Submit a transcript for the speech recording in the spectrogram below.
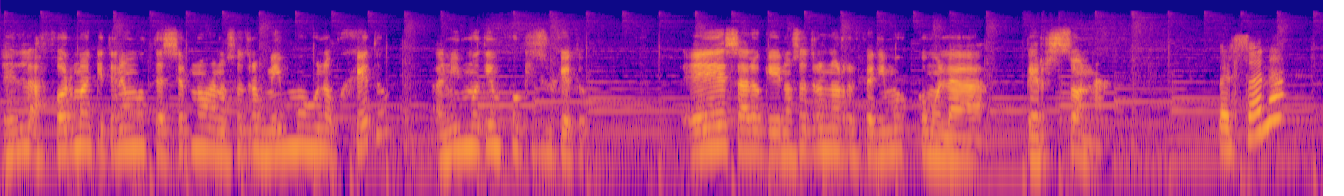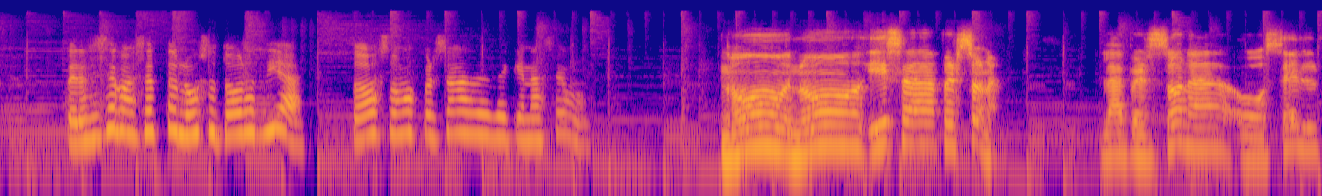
es la forma que tenemos de hacernos a nosotros mismos un objeto al mismo tiempo que sujeto. Es a lo que nosotros nos referimos como la persona. ¿Persona? Pero ese concepto lo uso todos los días. Todos somos personas desde que nacemos. No, no, esa persona. La persona o self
